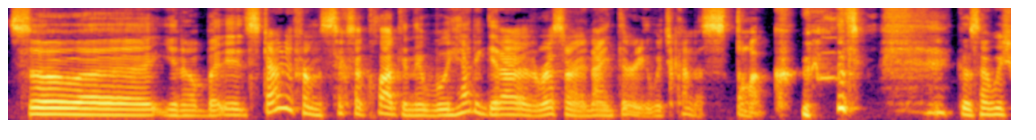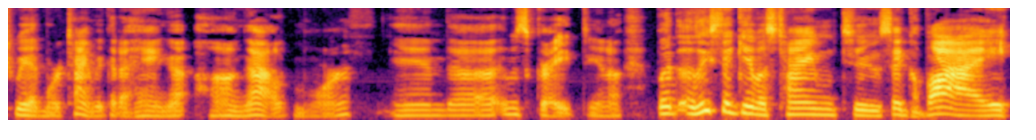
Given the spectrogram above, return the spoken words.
so uh, you know, but it started from six o'clock, and then we had to get out of the restaurant at nine thirty, which kind of stunk. Because I wish we had more time; we could have hang hung out more, and uh, it was great, you know. But at least they gave us time to say goodbye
